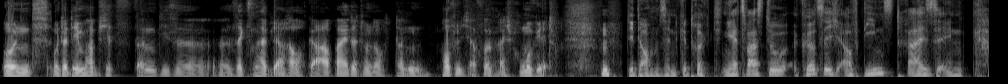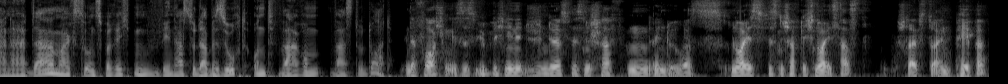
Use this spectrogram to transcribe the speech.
Und unter dem habe ich jetzt dann diese äh, sechseinhalb Jahre auch gearbeitet und auch dann hoffentlich erfolgreich promoviert. Die Daumen sind gedrückt. Jetzt warst du kürzlich auf Dienstreise in Kanada. Magst du uns berichten, wen hast du da besucht und warum warst du dort? In der Forschung ist es üblich in den Ingenieurswissenschaften, wenn du was Neues, wissenschaftlich Neues hast, schreibst du ein Paper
